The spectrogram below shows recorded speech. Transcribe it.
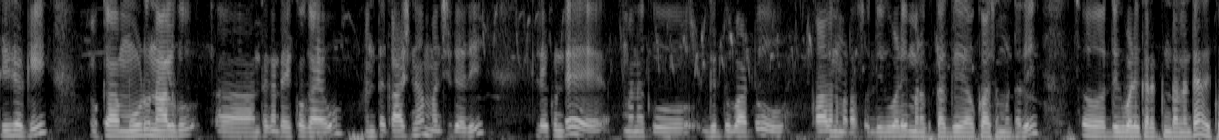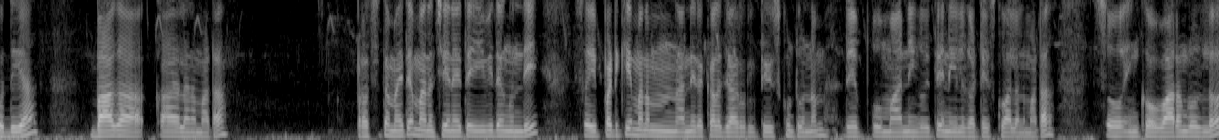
తీగకి ఒక మూడు నాలుగు అంతకంటే ఎక్కువ కాయవు అంత కాసినా మంచిది అది. లేకుంటే మనకు గిట్టుబాటు కాదనమాట సో దిగుబడి మనకు తగ్గే అవకాశం ఉంటుంది. సో దిగుబడి కరెక్ట్ ఉండాలంటే అది కొద్దిగా బాగా కాయాలన్నమాట. ప్రస్తుతం అయితే మన చేను అయితే ఈ విధంగా ఉంది. సో ఇప్పటికీ మనం అన్ని రకాల జాగ్రత్తలు తీసుకుంటూ ఉన్నాం. రేపు మార్నింగ్ అయితే నీళ్ళు కట్టేసుకోవాలన్నమాట. సో ఇంకో వారం రోజుల్లో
